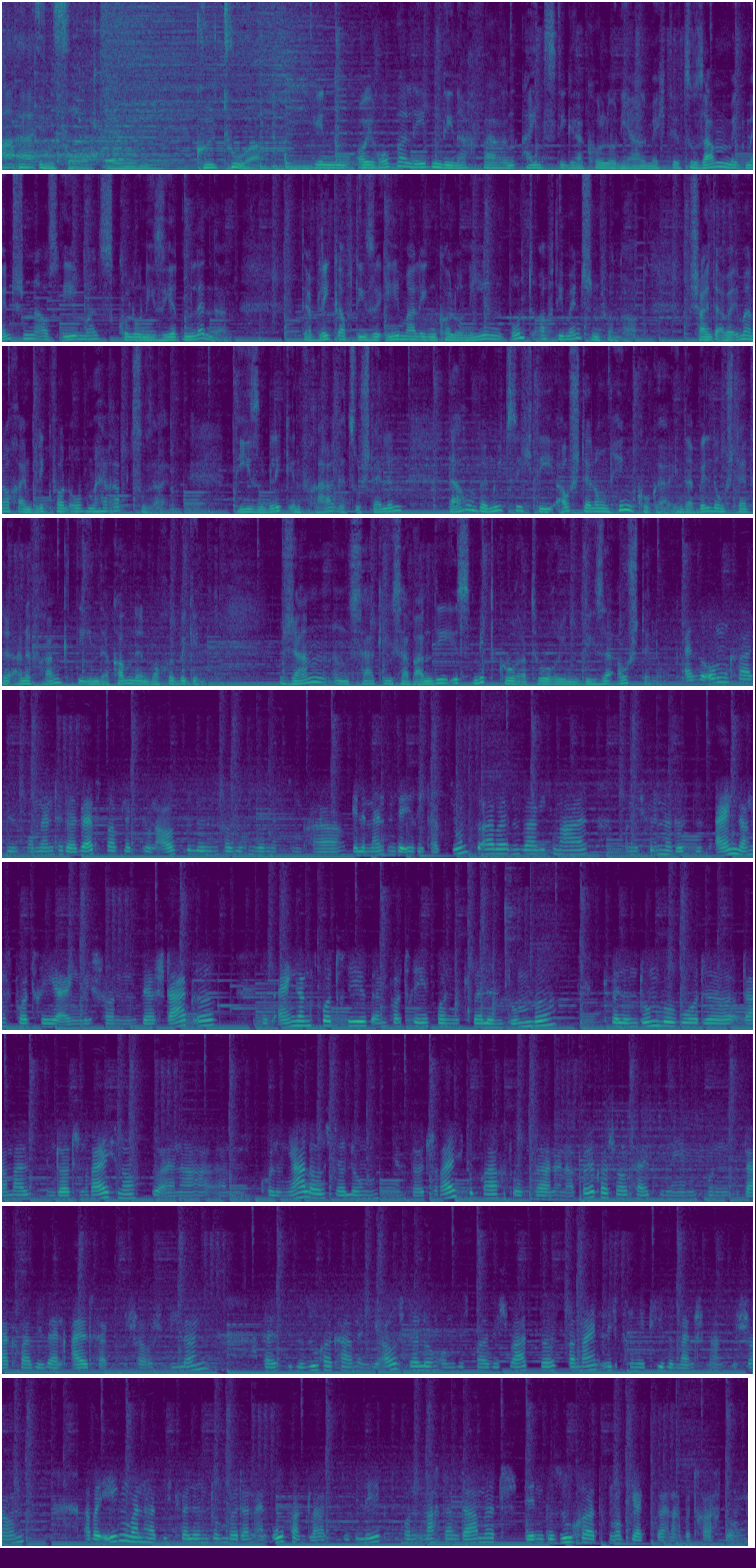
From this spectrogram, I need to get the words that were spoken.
HR Info. Kultur. In Europa leben die Nachfahren einstiger Kolonialmächte zusammen mit Menschen aus ehemals kolonisierten Ländern. Der Blick auf diese ehemaligen Kolonien und auf die Menschen von dort scheint aber immer noch ein Blick von oben herab zu sein. Diesen Blick in Frage zu stellen, darum bemüht sich die Ausstellung Hingucker in der Bildungsstätte Anne Frank, die in der kommenden Woche beginnt. Jeanne Nsaki Sabandi ist Mitkuratorin dieser Ausstellung. Also um quasi Momente der Selbstreflexion auszulösen, versuchen wir mit so ein paar Elementen der Irritation zu arbeiten, sage ich mal. Und ich finde, dass das Eingangsporträt eigentlich schon sehr stark ist. Das Eingangsporträt ist ein Porträt von Quellen Dumbe. Quellen Dumbe wurde damals im Deutschen Reich noch zu einer ähm, Kolonialausstellung ins Deutsche Reich gebracht, um da an einer Völkerschau teilzunehmen und da quasi seinen Alltag zu schauspielern. Heißt, die Besucher kamen in die Ausstellung, um sich quasi schwarze, vermeintlich primitive Menschen anzuschauen. Aber irgendwann hat sich Quellendumbe dann ein Opernglas zugelegt und macht dann damit den Besucher zum Objekt seiner Betrachtung.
